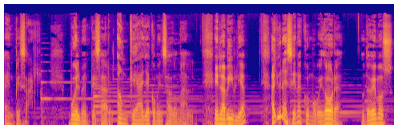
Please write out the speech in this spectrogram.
a empezar. Vuelva a empezar, aunque haya comenzado mal. En la Biblia, hay una escena conmovedora donde vemos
